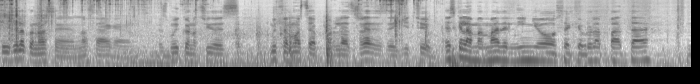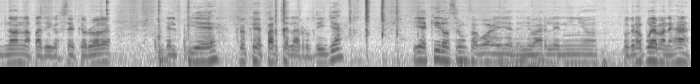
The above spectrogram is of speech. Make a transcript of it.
Sí, sí lo conocen, no se hagan. Es muy conocido, es muy famoso por las redes de YouTube. Es que la mamá del niño se quebró la pata. No, en la pata, digo, se quebró la- el pie, creo que parte de la rodilla. Y aquí le voy a hacer un favor a ella de llevarle el niño, porque no puede manejar,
